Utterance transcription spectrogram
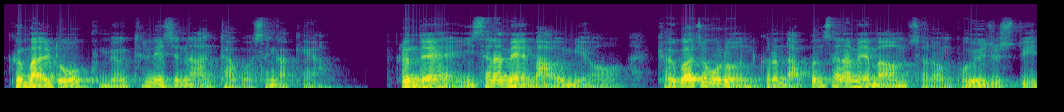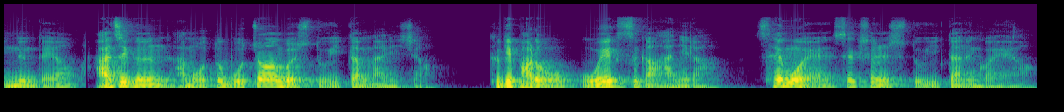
그 말도 분명 틀리지는 않다고 생각해요 그런데 이 사람의 마음이요 결과적으로는 그런 나쁜 사람의 마음처럼 보여줄 수도 있는데요 아직은 아무것도 못 정한 걸 수도 있단 말이죠 그게 바로 OX가 아니라 세모의 섹션일 수도 있다는 거예요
